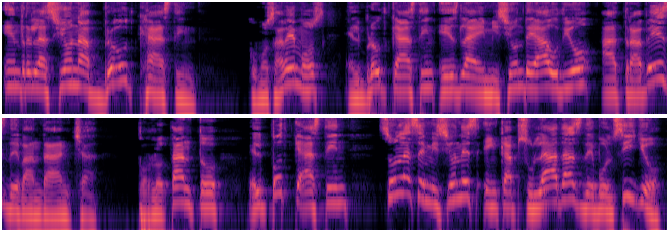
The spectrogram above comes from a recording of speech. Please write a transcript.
en relación a broadcasting. Como sabemos, el broadcasting es la emisión de audio a través de banda ancha. Por lo tanto, el podcasting son las emisiones encapsuladas de bolsillo,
